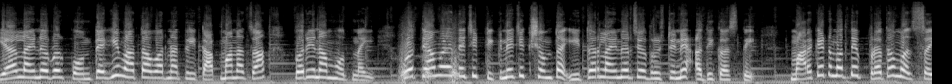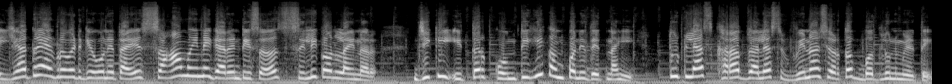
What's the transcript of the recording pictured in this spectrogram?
या लाइनरवर कोणत्याही वातावरणातील तापमानाचा परिणाम होत नाही व त्यामुळे त्याची टिकण्याची क्षमता इतर लाइनरच्या दृष्टीने अधिक असते. मार्केटमध्ये प्रथमच सह्याद्री अॅग्रोवेट घेऊन येत आहे सहा महिने गॅरंटीसह सिलिकॉन लाइनर जी की इतर कोणतीही कंपनी देत नाही. तुटल्यास खराब झाल्यास विनाशर्त बदलून मिळते.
